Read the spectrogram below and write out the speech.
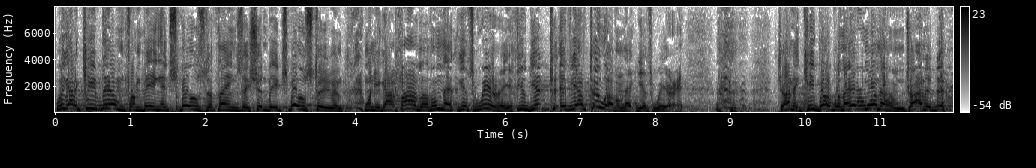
We got to keep them from being exposed to things they shouldn't be exposed to. And when you got five of them, that gets weary. If you get, if you have two of them, that gets weary. trying to keep up with every one of them, trying to do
